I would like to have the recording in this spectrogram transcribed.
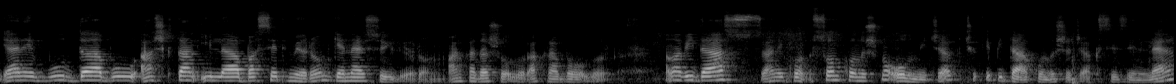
Yani bu da bu aşktan illa bahsetmiyorum. Genel söylüyorum. Arkadaş olur, akraba olur. Ama bir daha hani son konuşma olmayacak. Çünkü bir daha konuşacak sizinle.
